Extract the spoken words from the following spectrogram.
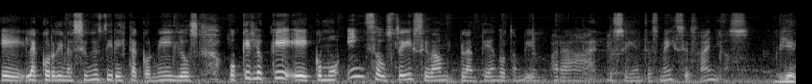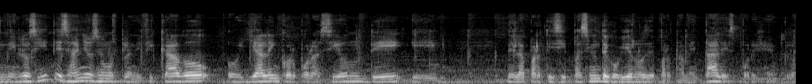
Eh, ¿La coordinación es directa con ellos? ¿O qué es lo que como INSA ustedes se van planteando también para los siguientes meses, años? Bien, en los siguientes años hemos planificado ya la incorporación de de la participación de gobiernos departamentales, por ejemplo,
